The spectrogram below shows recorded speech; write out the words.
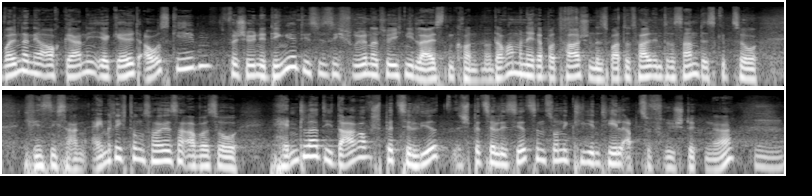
wollen dann ja auch gerne ihr Geld ausgeben für schöne Dinge, die sie sich früher natürlich nie leisten konnten. Und da war mal eine Reportage und das war total interessant. Es gibt so, ich will jetzt nicht sagen Einrichtungshäuser, aber so Händler, die darauf spezialisiert, spezialisiert sind, so eine Klientel abzufrühstücken. Ja? Mhm.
